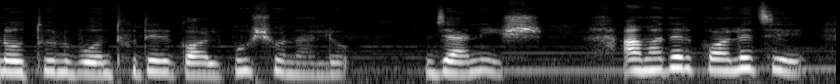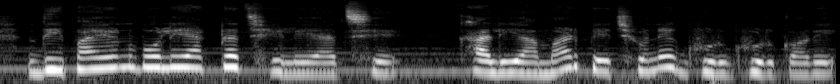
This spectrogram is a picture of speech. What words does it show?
নতুন বন্ধুদের গল্প শোনালো। জানিস, আমাদের কলেজে দীপায়ন বলে একটা ছেলে আছে, খালি আমার পেছনে ঘুরঘুর করে।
